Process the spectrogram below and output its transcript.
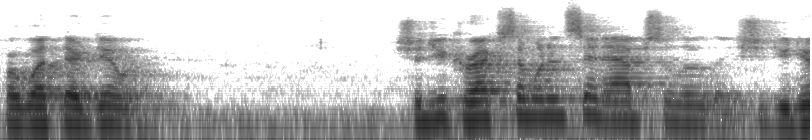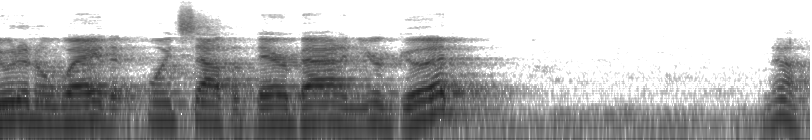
for what they're doing. Should you correct someone in sin? Absolutely. Should you do it in a way that points out that they're bad and you're good? No.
